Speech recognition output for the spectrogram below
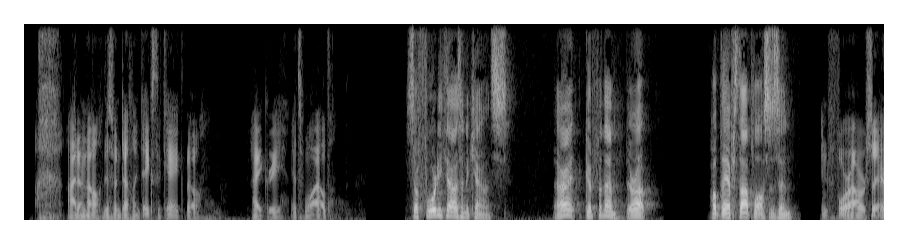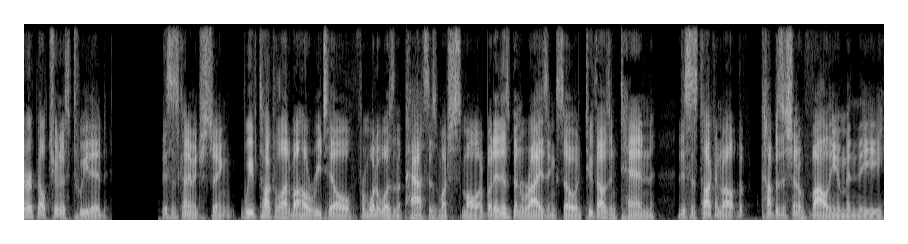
I don't know. This one definitely takes the cake, though. I agree. It's wild. So 40,000 accounts. All right, good for them. They're up. Hope they have stop losses in. in four hours. So Eric Balchunas tweeted, "This is kind of interesting. We've talked a lot about how retail, from what it was in the past, is much smaller, but it has been rising. So in 2010, this is talking about the composition of volume in the,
